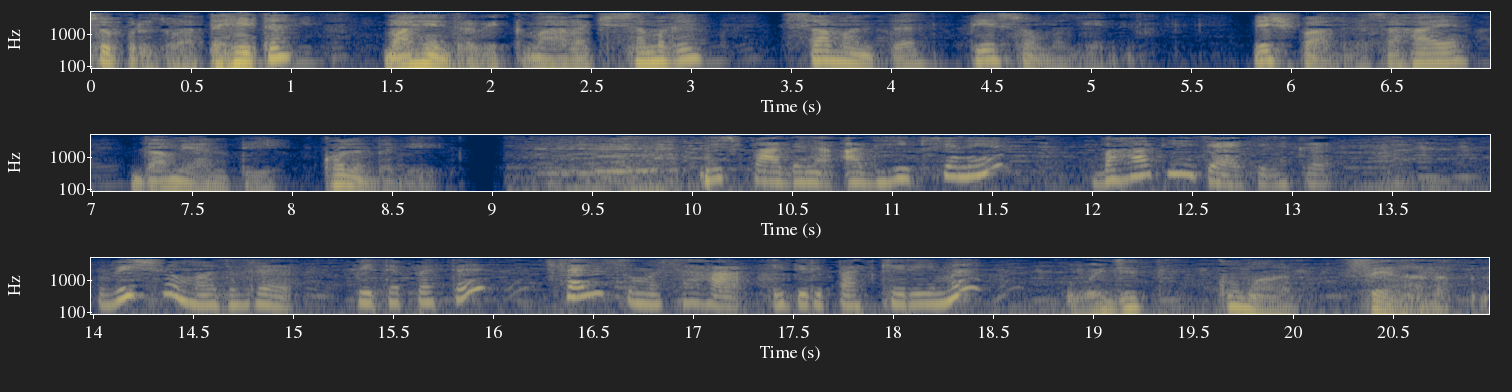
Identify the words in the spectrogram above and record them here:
සුපුරුදු අතහිත මහේන්ද්‍ර වික්‍රමාරච්චි සමග සමන්ත පියසොමගෙන්. නිෂ්පාදන සහාය දමයන්ති කොළඹගේ. නිෂ්පාදන අධීක්ෂණය භාතිය ජයතිලක. විශ්ව මధుර පිටපත සැලසුම සහ ඉදිරිපත් කිරීම විජිත් කුමාර් සේනාරත්න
